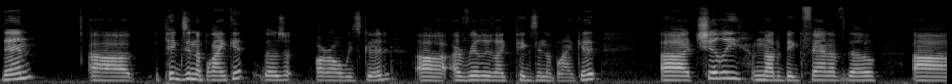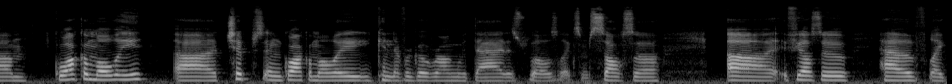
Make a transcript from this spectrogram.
Then, uh, pigs in a blanket. Those are always good. Uh, I really like pigs in a blanket. Uh, chili, I'm not a big fan of though. Um, guacamole, uh, chips and guacamole, you can never go wrong with that, as well as like some salsa. Uh, if you also have like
